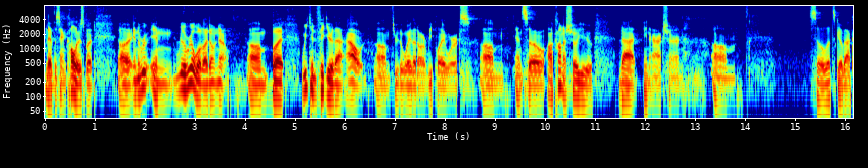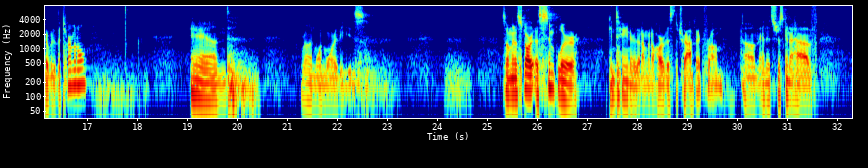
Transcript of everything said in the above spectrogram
they have the same colors, but uh, in the in the real world, I don't know. Um, but we can figure that out um, through the way that our replay works. Um, and so I'll kind of show you that in action. So let's go back over to the terminal and run one more of these. So I'm going to start a simpler container that I'm going to harvest the traffic from. Um, and it's just going to have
